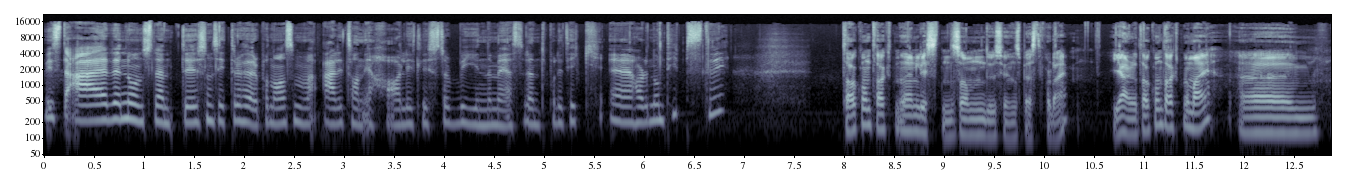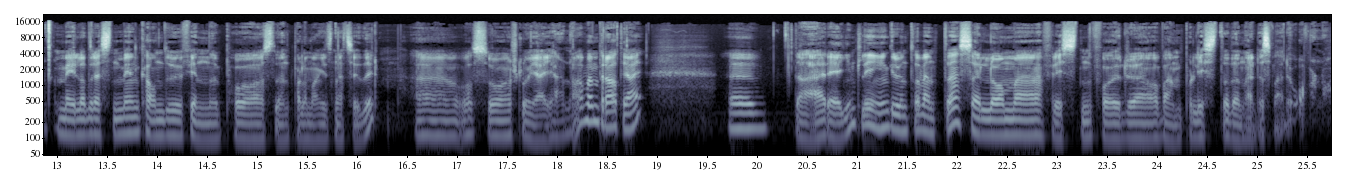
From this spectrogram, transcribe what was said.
Hvis det er noen studenter som sitter og hører på nå, som er litt sånn 'jeg har litt lyst til å begynne med studentpolitikk', eh, har du noen tips til dem? Ta kontakt med den listen som du synes best for deg. Gjerne ta kontakt med meg. Uh, mailadressen min kan du finne på Studentparlamentets nettsider. Uh, og så slår jeg gjerne av en prat, jeg. Uh, det er egentlig ingen grunn til å vente, selv om fristen for å være med på liste, den er dessverre over nå.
